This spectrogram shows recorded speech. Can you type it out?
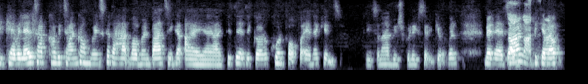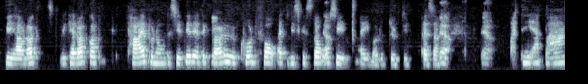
vi kan vel alle sammen komme i tanker om mennesker, der har, hvor man bare tænker, ej, ej, ej, det der, det gør du kun for at få anerkendelse. Fordi sådan har vi selvfølgelig ikke selv gjort, vel? Men altså, nej, nej, vi, kan nej. nok, vi, har jo nok, vi kan nok godt pege på nogen, der siger, det der, det gør det jo kun for, at vi skal stå ja. og sige, ej, hvor er du dygtig. Altså, ja. Ja. Og det er bare,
